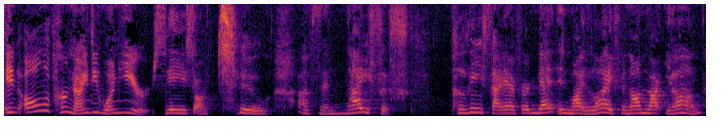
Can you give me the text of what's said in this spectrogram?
In all of her 91 years, these are two of the nicest police I ever met in my life, and I'm not young.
